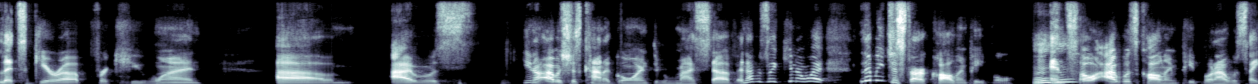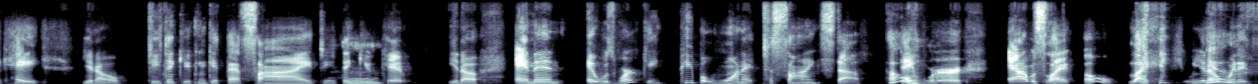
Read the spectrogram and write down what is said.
let's gear up for Q1, um, I was you know, I was just kind of going through my stuff and I was like, you know what? Let me just start calling people. Mm-hmm. And so I was calling people and I was like, hey, you know, do you think you can get that signed? Do you mm-hmm. think you mm-hmm. can, you know? And then it was working. People wanted to sign stuff. Oh. They were, and I was like, oh, like, you know, yeah. when it's,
